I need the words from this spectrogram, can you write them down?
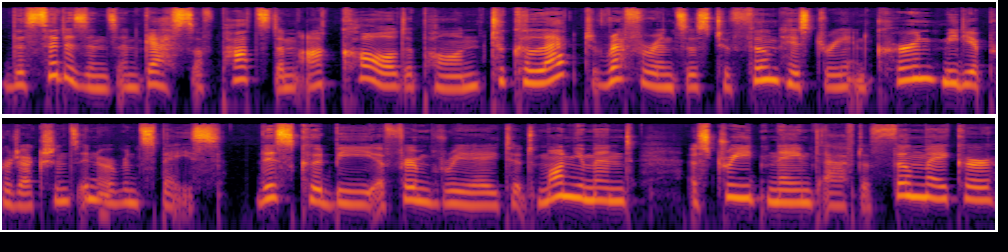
The citizens and guests of Potsdam are called upon to collect references to film history and current media productions in urban space. This could be a film related monument, a street named after a filmmaker,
